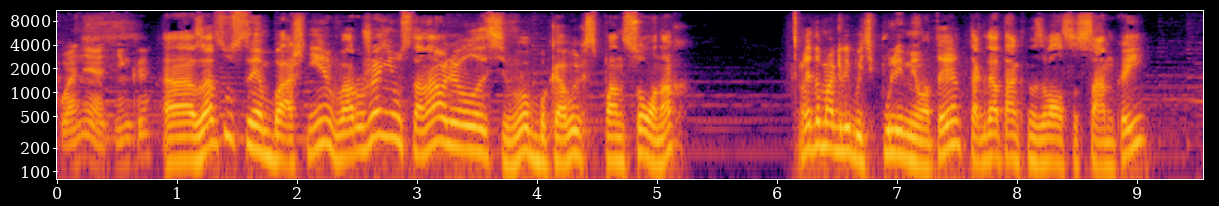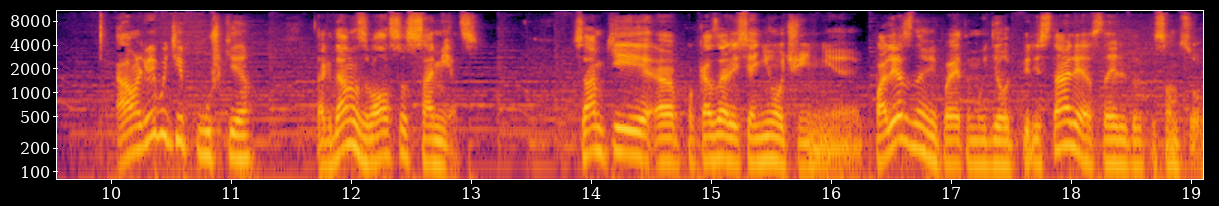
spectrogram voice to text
Понятненько. А, За отсутствием башни вооружение устанавливалось в боковых спансонах. Это могли быть пулеметы, тогда танк назывался самкой. А могли быть и пушки, тогда назывался самец. Самки э, показались они очень э, полезными, поэтому их делать перестали, оставили только самцов.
